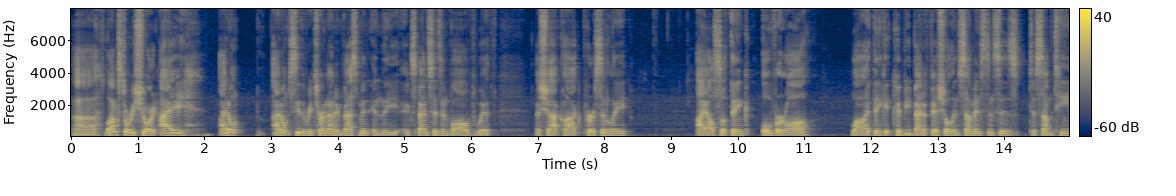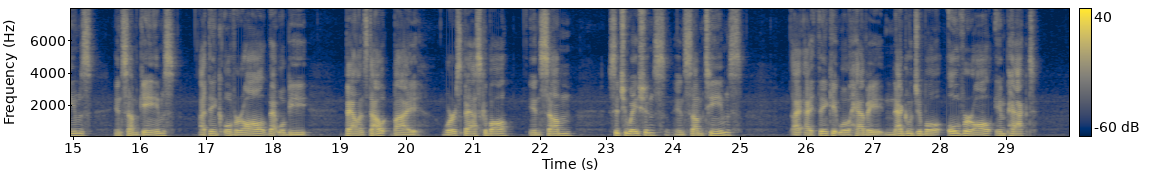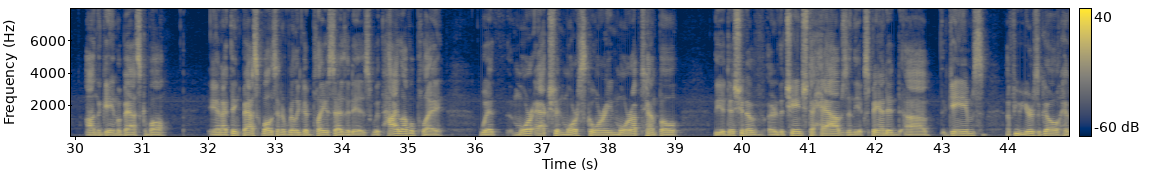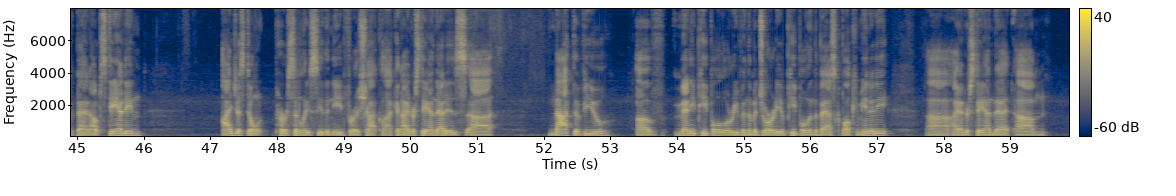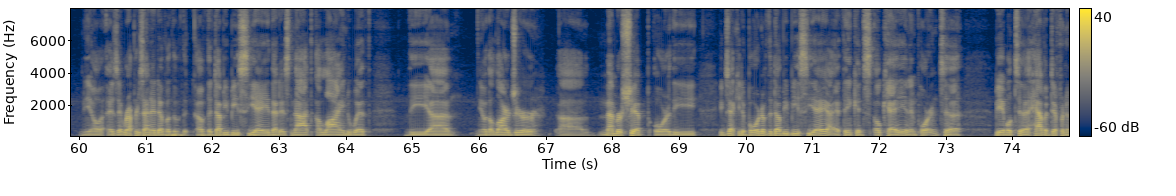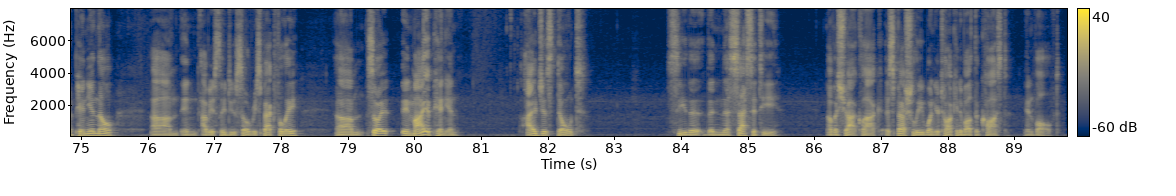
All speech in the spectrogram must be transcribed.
uh, long story short, I I don't I don't see the return on investment in the expenses involved with a shot clock personally. I also think overall, while I think it could be beneficial in some instances to some teams in some games, I think overall that will be balanced out by worse basketball in some situations, in some teams. I, I think it will have a negligible overall impact on the game of basketball. And I think basketball is in a really good place as it is with high level play, with more action, more scoring, more up tempo. The addition of, or the change to halves and the expanded uh, games a few years ago have been outstanding. I just don't personally see the need for a shot clock. And I understand that is uh, not the view of many people, or even the majority of people in the basketball community. Uh, I understand that um, you know, as a representative of the of the WBCA, that is not aligned with the uh, you know the larger uh, membership or the executive board of the WBCA. I think it's okay and important to be able to have a different opinion, though, um, and obviously do so respectfully. Um, so, it, in my opinion, I just don't see the, the necessity of a shot clock, especially when you're talking about the cost involved.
